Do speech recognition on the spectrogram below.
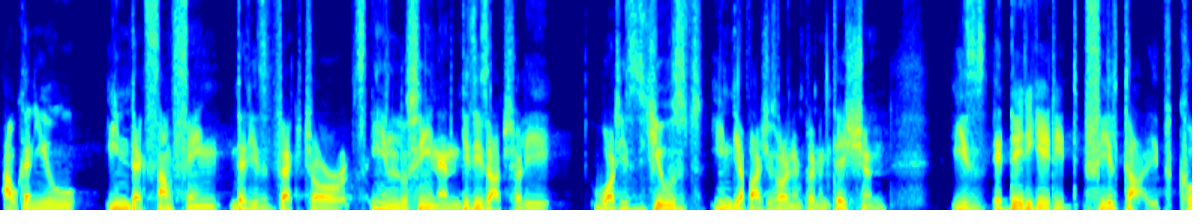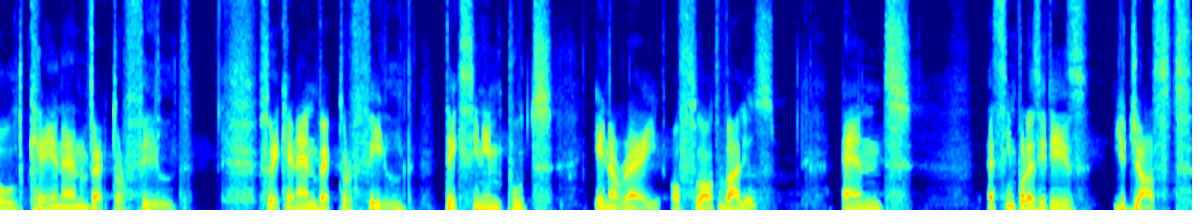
How can you index something that is vectors in Lucene? And this is actually what is used in the Apache Solr implementation is a dedicated field type called KNN vector field. So a KNN vector field takes in input an array of float values and as simple as it is, you just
